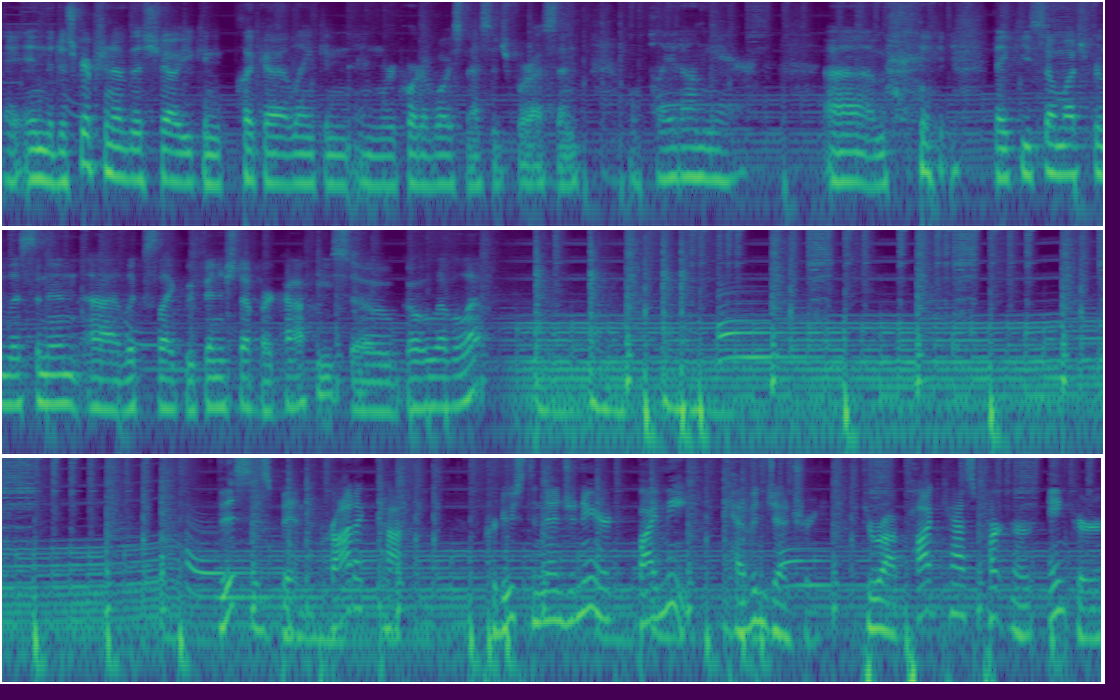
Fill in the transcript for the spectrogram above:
in the description of this show, you can click a link and, and record a voice message for us, and we'll play it on the air. Um, thank you so much for listening. Uh, looks like we finished up our coffee, so go level up. This has been Product Coffee, produced and engineered by me, Kevin Gentry. Through our podcast partner, Anchor,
